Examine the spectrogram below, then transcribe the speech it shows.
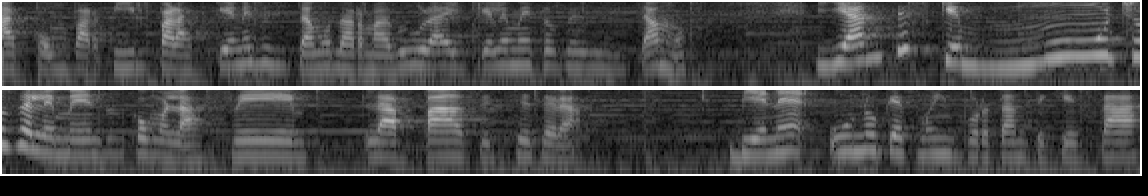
a compartir para qué necesitamos la armadura y qué elementos necesitamos. Y antes que muchos elementos como la fe, la paz, etc., viene uno que es muy importante, que está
